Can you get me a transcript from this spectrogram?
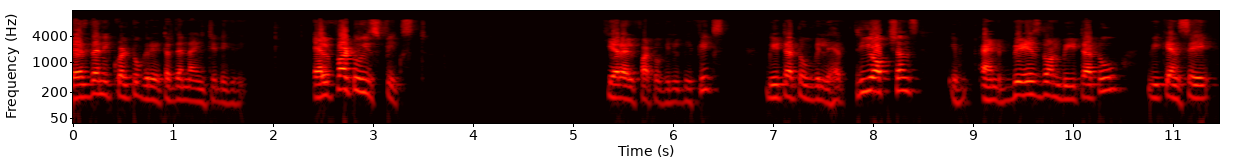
less than equal to greater than 90 degree. Alpha 2 is fixed. Here alpha 2 will be fixed. Beta 2 will have three options if, and based on beta 2 we can say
